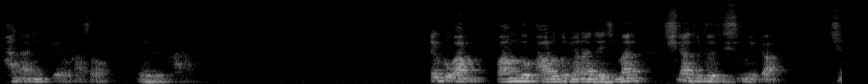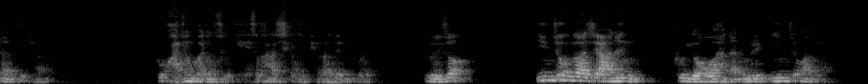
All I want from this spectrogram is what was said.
하나님께로 가서 너희들 가라. 애굽 왕, 왕도 바로도 변화되지만 신하들도 있습니까? 신하들도 변화돼. 그 과정 과정 속에 계속 하나씩 하나씩 변화되는 거예요. 그러면서 인정도 하지 않은 그 여호와 하나님을 인정하게 합니다.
